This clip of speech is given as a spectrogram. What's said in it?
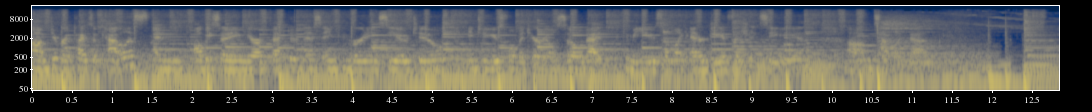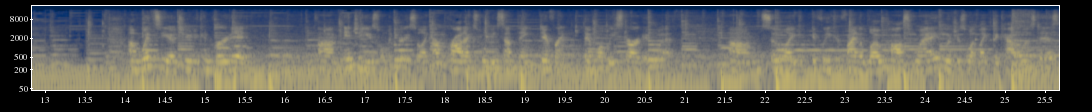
um, different types of catalysts and I'll be studying their effectiveness in converting CO2 into useful materials so that can be used in like energy efficiency and um, stuff like that um, with CO2 to convert it um, into useful materials. So like our products will be something different than what we started with. Um, so like if we could find a low cost way, which is what like the catalyst is,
